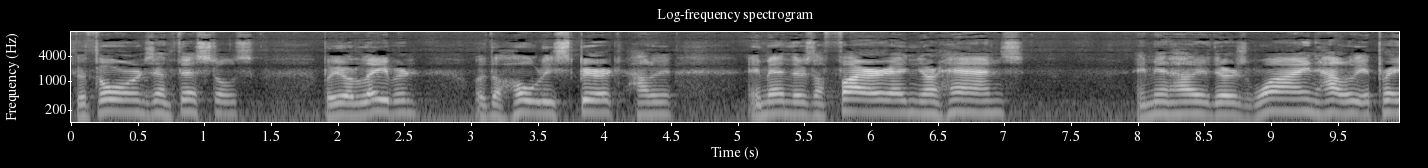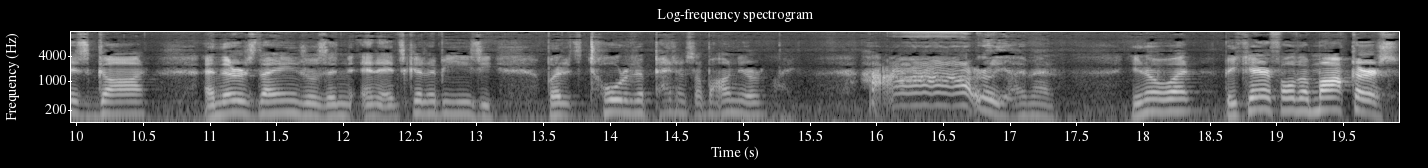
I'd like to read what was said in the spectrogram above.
through thorns and thistles, but you're laboring with the Holy Spirit. Hallelujah. Amen. There's a fire in your hands. Amen. Hallelujah. There's wine. Hallelujah. Praise God. And there's the angels, and, and it's going to be easy. But it's total dependence upon your life. Hallelujah. Amen. You know what? Be careful the mockers.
